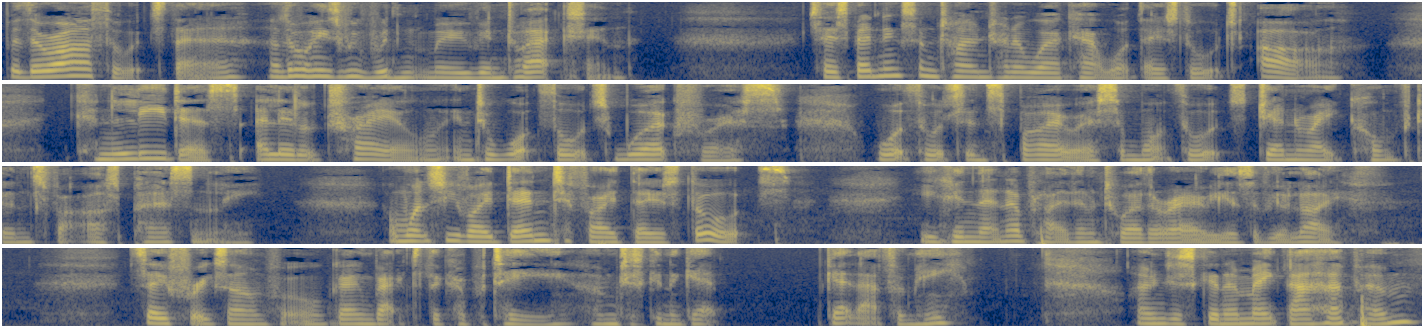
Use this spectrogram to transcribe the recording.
But there are thoughts there, otherwise, we wouldn't move into action. So, spending some time trying to work out what those thoughts are can lead us a little trail into what thoughts work for us, what thoughts inspire us, and what thoughts generate confidence for us personally. And once you've identified those thoughts, you can then apply them to other areas of your life. So, for example, going back to the cup of tea, I'm just going to get get that for me. I'm just going to make that happen.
